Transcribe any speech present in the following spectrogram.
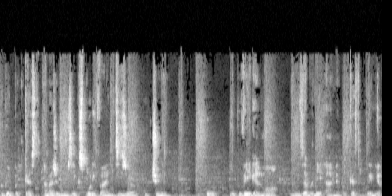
Google Podcast, Amazon Music, Spotify, Deezer ou TuneIn. Ou vous pouvez également vous abonner à mes podcasts premium.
